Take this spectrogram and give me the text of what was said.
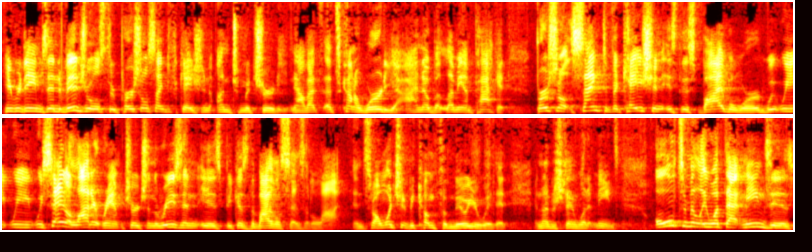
He redeems individuals through personal sanctification unto maturity. Now, that's, that's kind of wordy, I know, but let me unpack it. Personal sanctification is this Bible word. We, we, we, we say it a lot at Ramp Church, and the reason is because the Bible says it a lot. And so I want you to become familiar with it and understand what it means. Ultimately, what that means is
